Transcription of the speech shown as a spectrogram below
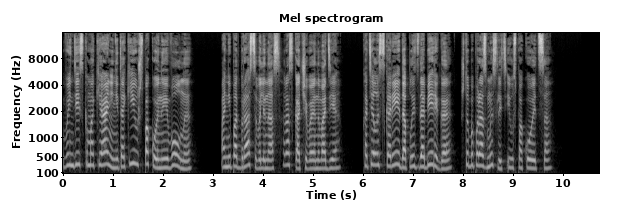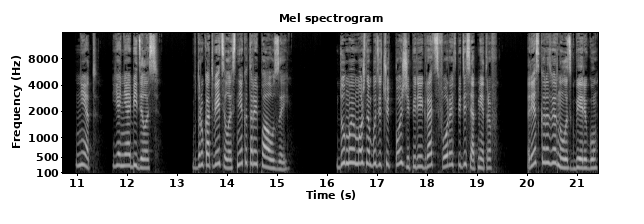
в Индийском океане не такие уж спокойные волны. Они подбрасывали нас, раскачивая на воде. Хотелось скорее доплыть до берега, чтобы поразмыслить и успокоиться. «Нет, я не обиделась». Вдруг ответила с некоторой паузой. «Думаю, можно будет чуть позже переиграть с форой в 50 метров». Резко развернулась к берегу.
